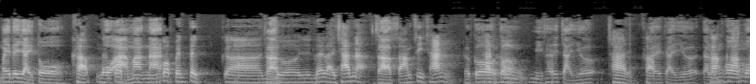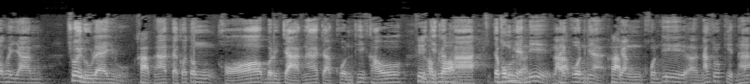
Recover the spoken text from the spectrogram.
ไม่ได้ใหญ่โตครับโออามากนะ ก็เป็นตึกอ่าครับอยู่หลายๆชั้นอะครับ สามสี่ชั้นแล้วก็ท่านต้องมีค่าใช้จ่ายเยอะ ใช่ครัค่าบ ใช้จ่ายเยอะ แต่หคลรั้วงงพ่อครั้งหนึ่ก็งพยายาม ช่วยดูแลอยู่ครับนะแต่ก็ต้องขอบริจาคนะจากคนที่เขาที่มีเขาจิตพร้อมศรัทธาแต่ผมเห็นนี่หลายครับคนเนี่ยครับอย่างคนที่เอ่อนักธุรกิจนะฮะ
